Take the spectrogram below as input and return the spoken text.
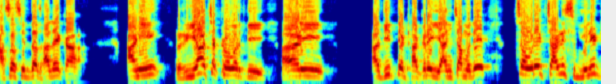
असं सिद्ध झालंय का? आणि रिया चक्रवर्ती आणि आदित्य ठाकरे यांच्यामध्ये चौवेचाळीस मिनिट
